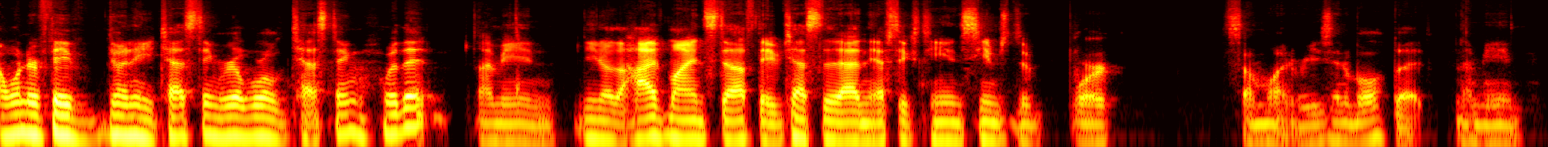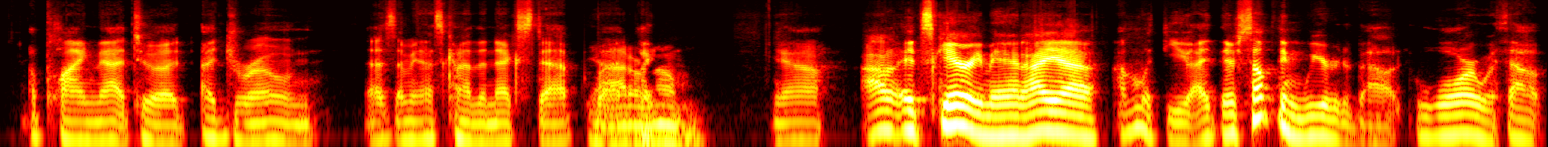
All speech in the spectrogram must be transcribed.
I wonder if they've done any testing, real world testing with it. I mean, you know, the Hivemind stuff they've tested that in the F 16 seems to work somewhat reasonable. But I mean, applying that to a, a drone, that's I mean, that's kind of the next step. Yeah, but I don't like, know. yeah. I it's scary, man. I uh I'm with you. I, there's something weird about war without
